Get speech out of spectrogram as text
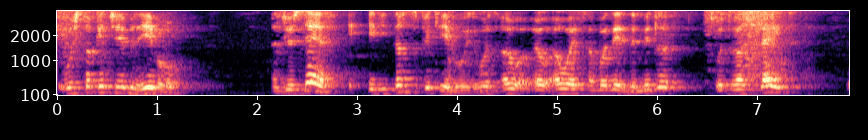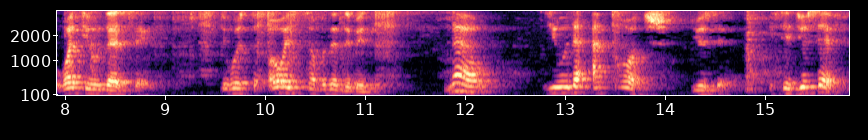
he was talking to him in Hebrew. And Yosef, he did not speak Hebrew. It was always somebody in the middle who translate what Yehuda said. There was always somebody in the middle. Now, Yehuda approached Joseph. He said, Joseph,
